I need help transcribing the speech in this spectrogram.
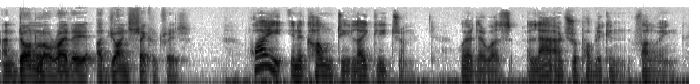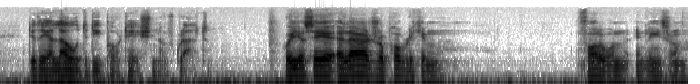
and Donald O'Reilly are joint secretaries. Why, in a county like Leitrim, where there was a large Republican following, did they allow the deportation of Gralton? Where you say a large Republican following in Leitrim,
